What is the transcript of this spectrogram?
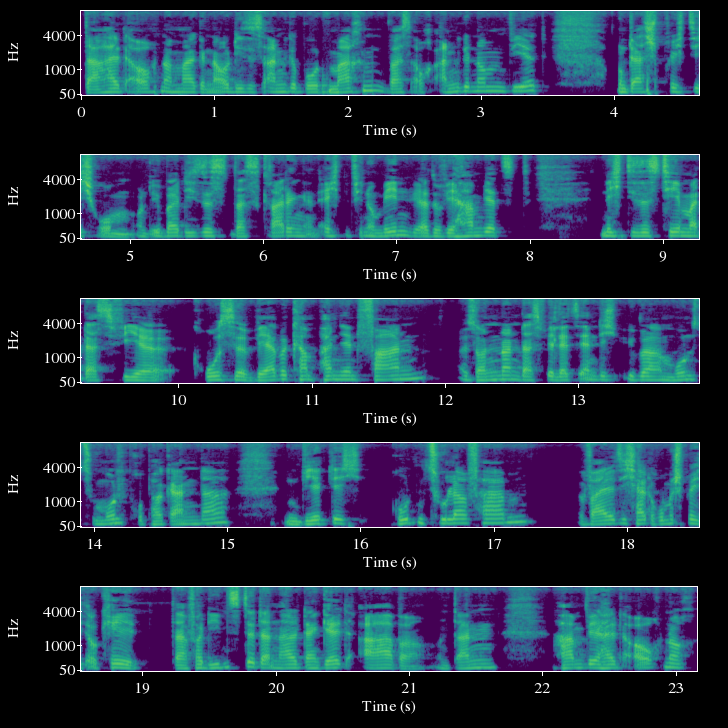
da halt auch nochmal genau dieses Angebot machen, was auch angenommen wird. Und das spricht sich rum. Und über dieses, das ist gerade ein echten Phänomen, also wir haben jetzt nicht dieses Thema, dass wir große Werbekampagnen fahren, sondern dass wir letztendlich über Mund-zu-Mund-Propaganda einen wirklich guten Zulauf haben, weil sich halt rumspricht, okay, da verdienst du dann halt dein Geld, aber. Und dann haben wir halt auch noch,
